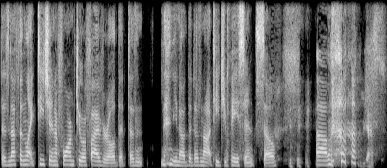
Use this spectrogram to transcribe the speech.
There's nothing like teaching a form to a five year old that doesn't, you know, that does not teach you patience. So, um, yes.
